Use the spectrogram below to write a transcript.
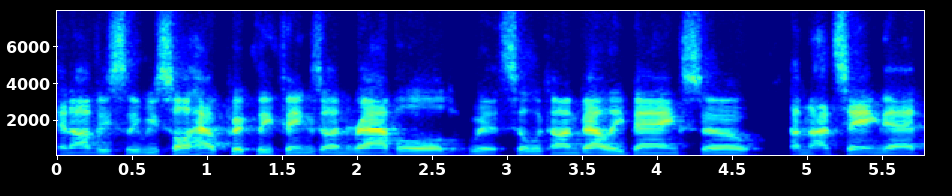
And obviously, we saw how quickly things unraveled with Silicon Valley Bank. So I'm not saying that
